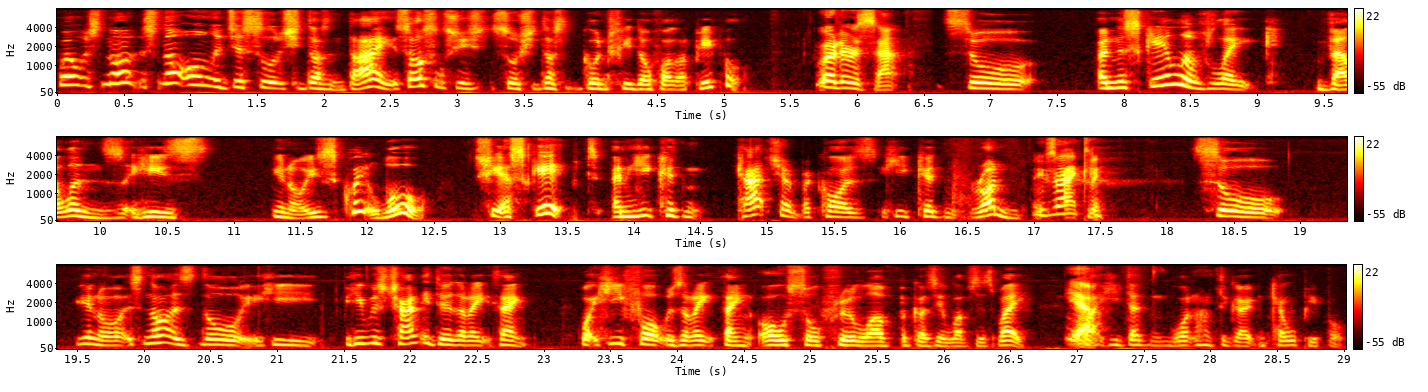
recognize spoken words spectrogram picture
Well, it's not. It's not only just so that she doesn't die. It's also she, so she doesn't go and feed off other people. Well, there is that. So, on the scale of like villains, he's, you know, he's quite low. She escaped, and he couldn't catch her because he couldn't run. Exactly. So, you know, it's not as though he he was trying to do the right thing. What he thought was the right thing, also through love because he loves his wife. Yeah. But he didn't want her to go out and kill people.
